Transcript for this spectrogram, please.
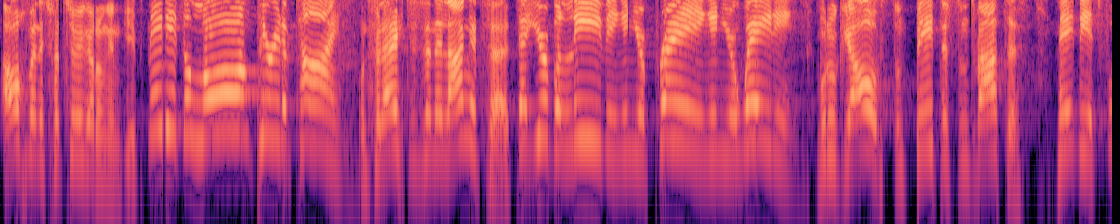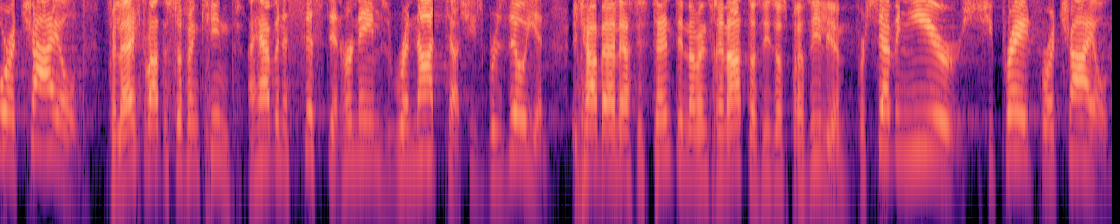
Auch wenn es Verzögerungen gibt. maybe it's a long period of time Und vielleicht ist es eine lange Zeit, that you're believing and you're praying and you're waiting. wo du glaubst und betest und wartest. Maybe it's for a child. Vielleicht wartest du auf ein Kind. I have an assistant. Her name's Renata. She's Brazilian. Ich habe eine Assistentin namens Renata, sie ist aus Brasilien. For seven years, she prayed for a child.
